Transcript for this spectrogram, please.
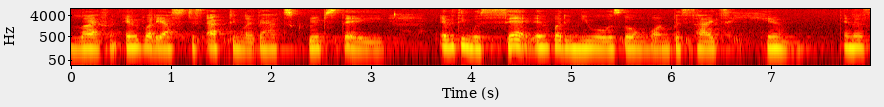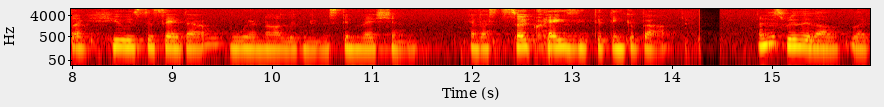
life and everybody else just acting like they had scripts. They everything was set everybody knew what was going on besides him. And it's like who is to say that we're not living in a stimulation? And that's so crazy to think about. I just really love like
